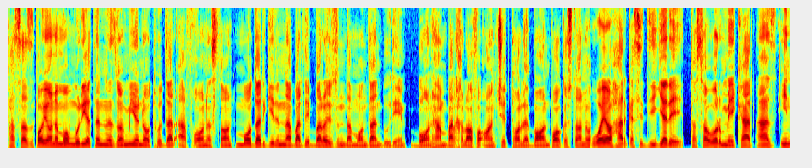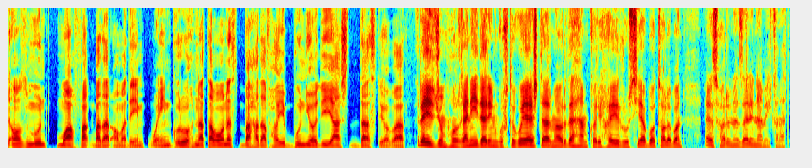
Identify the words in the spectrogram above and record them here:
پس از پایان ماموریت نظامی ناتو در افغانستان ما درگیر نبردی برای زنده ماندن بودیم. با آن هم برخلاف آنچه طالبان پاکستان و یا هر کسی دیگری تصور می‌کرد از این آزمون موفق به در آمدیم و این گروه نتوانست به هدفهای بنیادیش دست یابد. رئیس جمهور غنی در این گفتگویش در مورد همکاری های روسیه با طالبان اظهار نظری نمی کند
